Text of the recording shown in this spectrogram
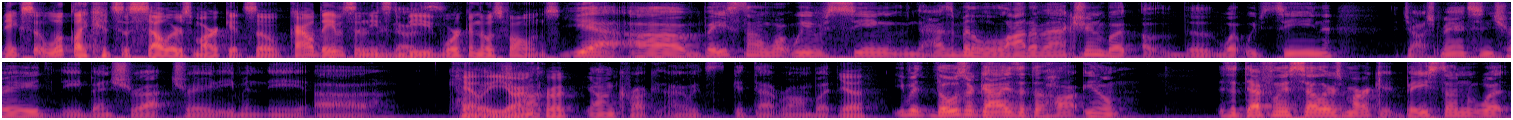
makes it look like it's a seller's market. So Kyle Davidson needs to be working those phones. Yeah, uh, based on what we've seen, there hasn't been a lot of action, but uh, the what we've seen, the Josh Manson trade, the Ben Chiarot trade, even the uh, Calle Järnkrok. Järnkrok, I always get that wrong, but Yeah. even those are guys at the heart. You know, it's a definitely a seller's market based on what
